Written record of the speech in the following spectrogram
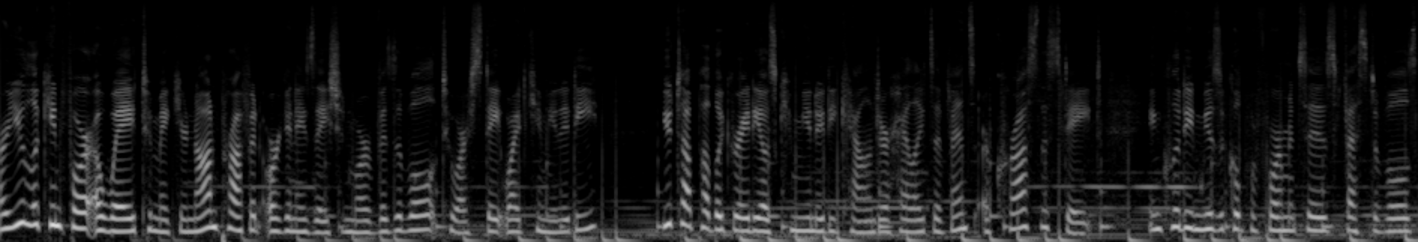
Are you looking for a way to make your nonprofit organization more visible to our statewide community? Utah Public Radio's community calendar highlights events across the state, including musical performances, festivals,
